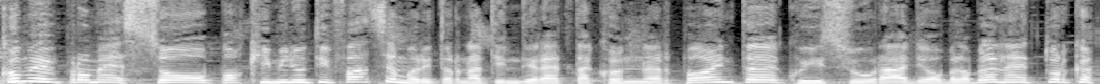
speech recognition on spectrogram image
Come promesso pochi minuti fa siamo ritornati in diretta con Nerdpoint qui su Radio BlaBla Network.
